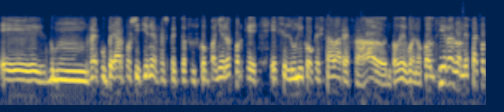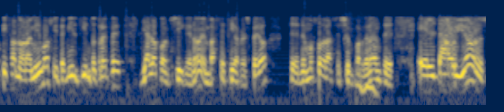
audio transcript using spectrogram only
eh, mm, recuperar posiciones respecto a sus compañeros porque es el único que estaba refragado. Entonces, bueno, con cierres donde está cotizando ahora mismo, 7.113, ya lo consigue, ¿no? En base cierres, pero tenemos toda la sesión por delante. El Dow Jones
